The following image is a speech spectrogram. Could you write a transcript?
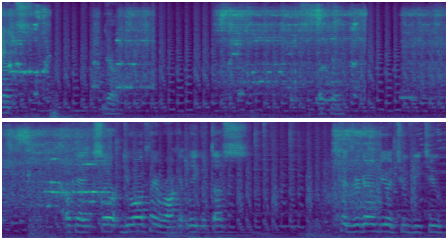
that's yeah. Okay. Okay, so do you want to play Rocket League with us? Because we're gonna do a 2v2.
